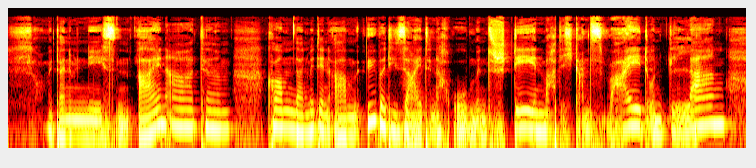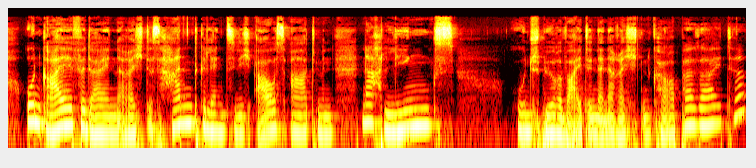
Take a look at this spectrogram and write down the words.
So, mit deinem nächsten Einatmen komm dann mit den Armen über die Seite nach oben ins Stehen, mach dich ganz weit und lang und greife dein rechtes Handgelenk, zieh dich ausatmen nach links und spüre weit in deiner rechten Körperseite.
